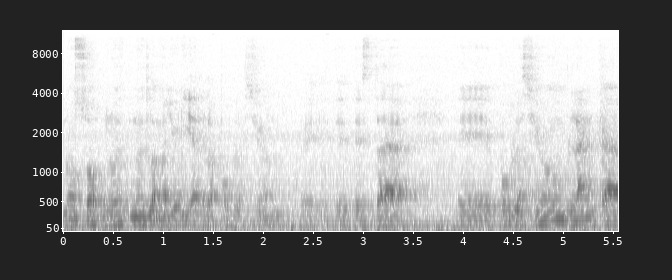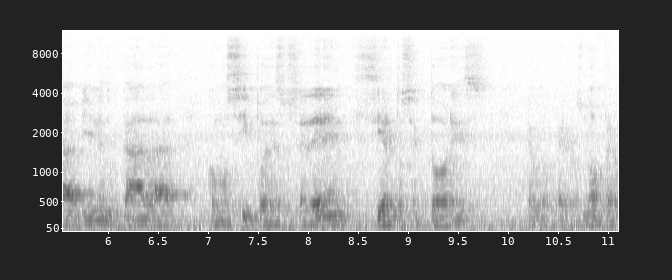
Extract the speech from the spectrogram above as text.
no, es, la mayoría de la población. Eh, esta eh, población blanca, bien educada, como sí puede suceder en ciertos sectores europeos, ¿no? Pero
